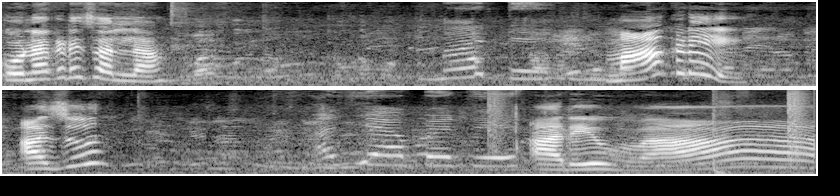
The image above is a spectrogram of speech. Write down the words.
कोणाकडे चालला? माकडे? अजून? अरे वा.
